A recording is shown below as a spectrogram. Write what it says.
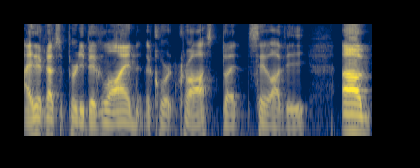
I think that's a pretty big line that the court crossed, but c'est la vie. Um,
